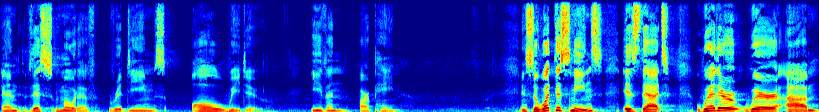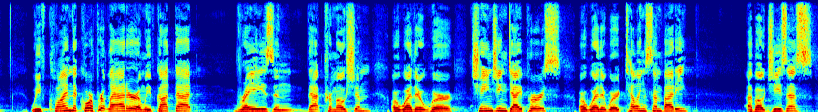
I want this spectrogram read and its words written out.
And this motive redeems all we do, even our pain. And so, what this means is that whether we're, um, we've climbed the corporate ladder and we've got that raise and that promotion, or whether we're changing diapers, or whether we're telling somebody about Jesus,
